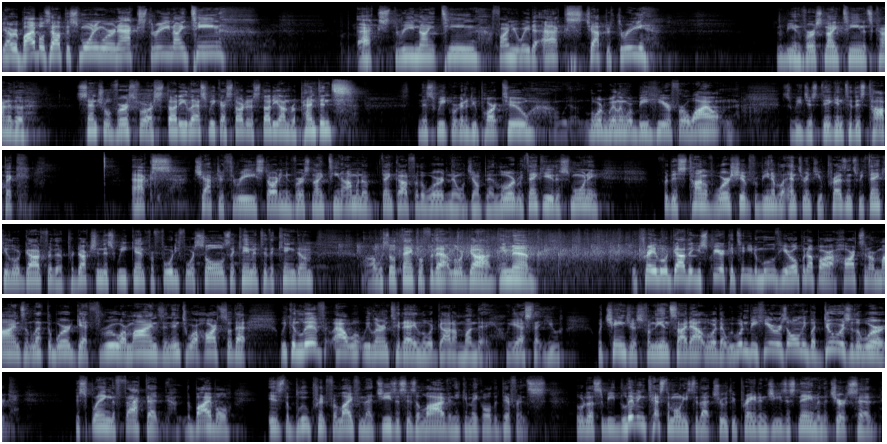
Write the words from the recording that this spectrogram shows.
Yeah, our Bible's out this morning. We're in Acts 3:19. Acts 3:19. Find your way to Acts chapter 3. Going to be in verse 19. It's kind of the central verse for our study. Last week I started a study on repentance. And this week we're going to do part 2. Lord willing, we'll be here for a while. So we just dig into this topic. Acts chapter 3, starting in verse 19. I'm going to thank God for the word and then we'll jump in. Lord, we thank you this morning for this time of worship, for being able to enter into your presence. We thank you, Lord God, for the production this weekend, for 44 souls that came into the kingdom. Uh, we're so thankful for that, Lord God. Amen. We pray, Lord God, that your Spirit continue to move here, open up our hearts and our minds, and let the word get through our minds and into our hearts so that we can live out what we learned today, Lord God, on Monday. We ask that you would change us from the inside out, Lord, that we wouldn't be hearers only, but doers of the word, displaying the fact that the Bible is the blueprint for life and that Jesus is alive and he can make all the difference. Lord, let us be living testimonies to that truth. We prayed in Jesus' name, and the church said,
